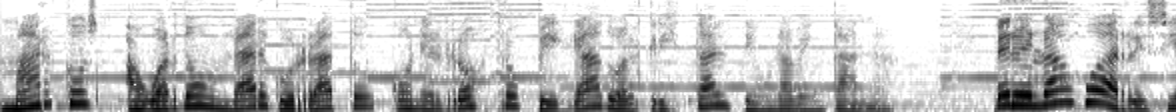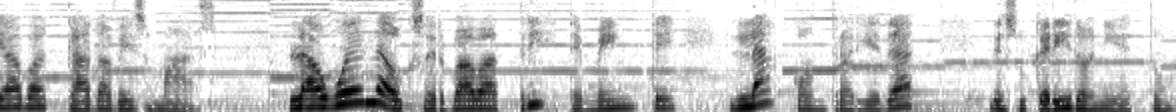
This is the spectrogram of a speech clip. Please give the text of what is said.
Marcos aguardó un largo rato con el rostro pegado al cristal de una ventana pero el agua arreciaba cada vez más. La abuela observaba tristemente la contrariedad de su querido nieto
